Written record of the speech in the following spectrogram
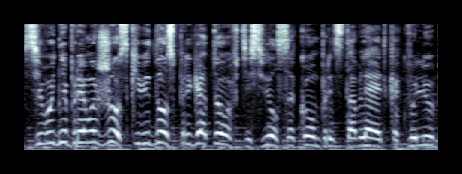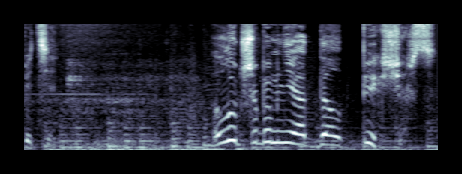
Сегодня прямо жесткий видос, приготовьтесь. Вилсаком представляет, как вы любите. Лучше бы мне отдал Pictures.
